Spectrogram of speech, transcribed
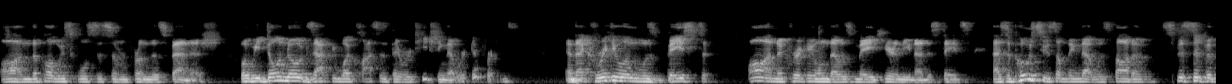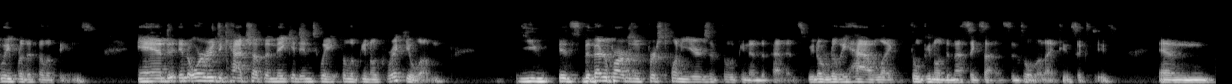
on the public school system from the Spanish, but we don't know exactly what classes they were teaching that were different, and that curriculum was based on a curriculum that was made here in the United States, as opposed to something that was thought of specifically for the Philippines. And in order to catch up and make it into a Filipino curriculum, you it's the better part of the first 20 years of Philippine independence. We don't really have like Filipino domestic science until the 1960s. And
